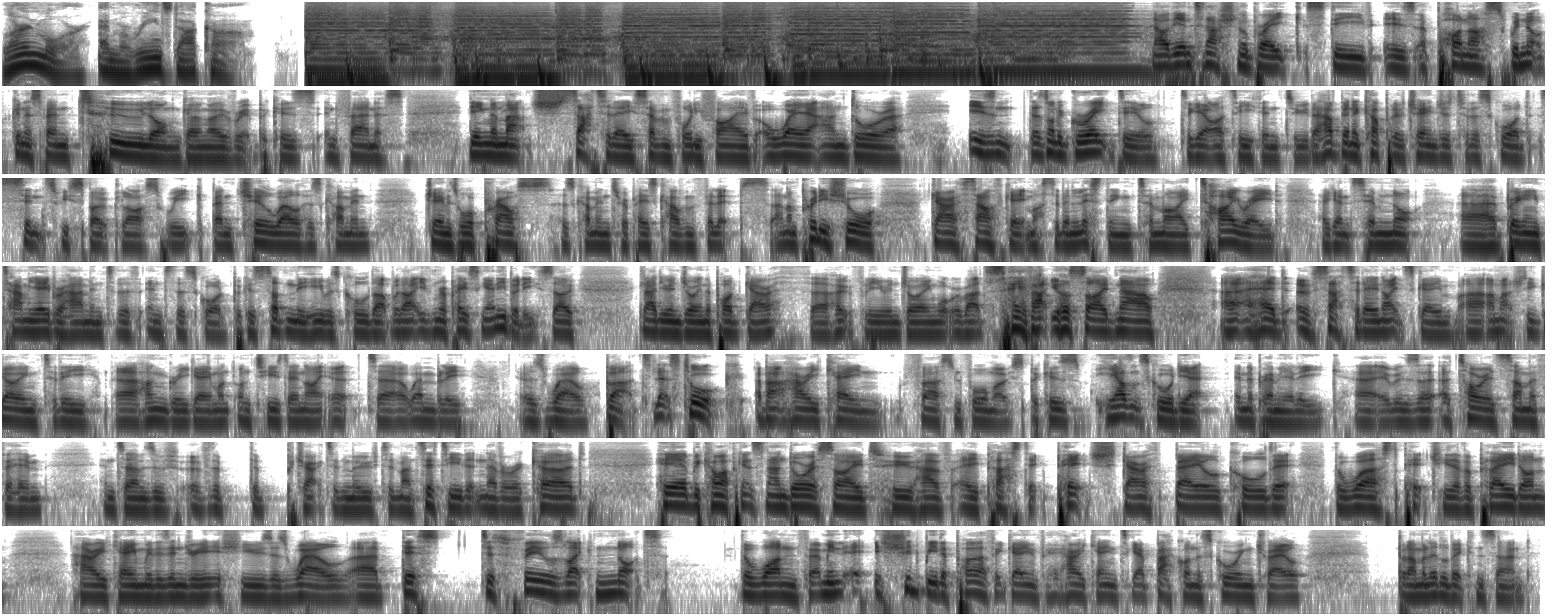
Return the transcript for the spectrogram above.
Learn more at marines.com. Now, the international break, Steve, is upon us. We're not going to spend too long going over it because, in fairness, the England match Saturday, 7:45 away at Andorra, isn't. There's not a great deal to get our teeth into. There have been a couple of changes to the squad since we spoke last week. Ben Chilwell has come in. James Ward-Prowse has come in to replace Kalvin Phillips, and I'm pretty sure Gareth Southgate must have been listening to my tirade against him not uh, bringing Tammy Abraham into the into the squad because suddenly he was called up without even replacing anybody. So glad you're enjoying the pod, Gareth. Uh, hopefully you're enjoying what we're about to say about your side now uh, ahead of Saturday night's game. Uh, I'm actually going to the uh, Hungary game on, on Tuesday night at Wembley as well. But let's talk about Harry Kane first and foremost because he hasn't scored yet in the Premier League. it was a, a torrid summer for him in terms of, of the, the protracted move to Man City that never occurred. Here we come up against an Andorra side who have a plastic pitch. Gareth Bale called it the worst pitch he's ever played on. Harry Kane with his injury issues as well. Uh, this just feels like not the one for. I mean, it, it should be the perfect game for Harry Kane to get back on the scoring trail, but I'm a little bit concerned.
